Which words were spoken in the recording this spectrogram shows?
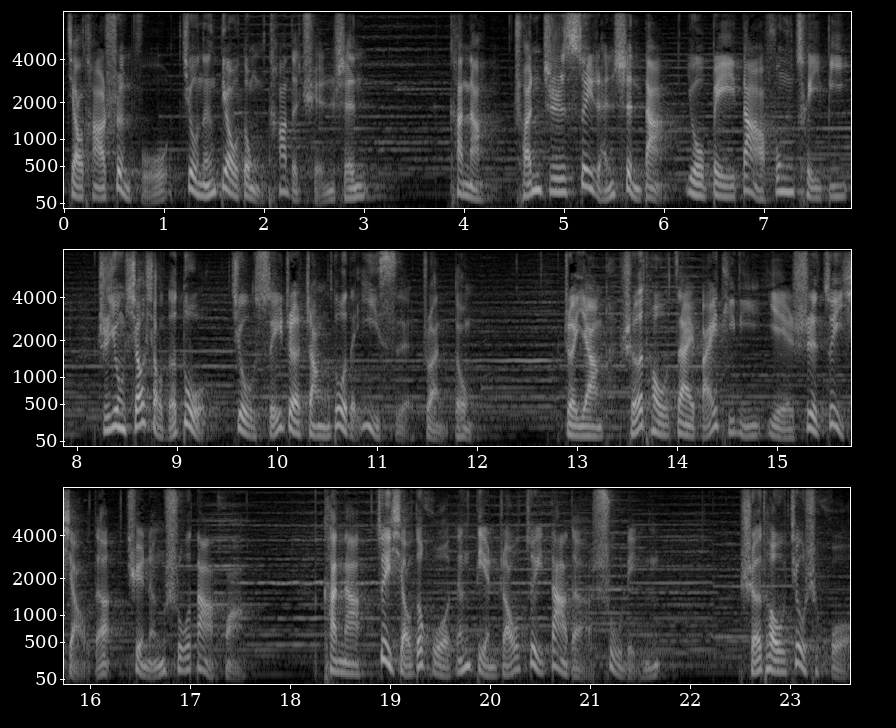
叫他顺服，就能调动他的全身。看呐，船只虽然甚大，又被大风吹逼。只用小小的舵，就随着掌舵的意思转动。这样，舌头在白体里也是最小的，却能说大话。看那，最小的火能点着最大的树林。舌头就是火，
